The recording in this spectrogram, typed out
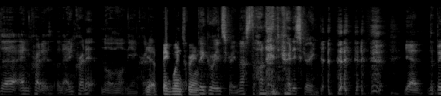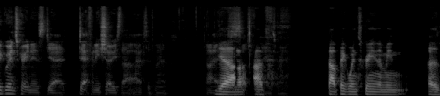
the end credit, the end credit, no, not the end credit. Yeah, big windscreen. Big green screen. That's the one end credit screen. yeah, the big green screen is yeah definitely shows that. I have to admit. It's Yeah, I've- that big windscreen. I mean, as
